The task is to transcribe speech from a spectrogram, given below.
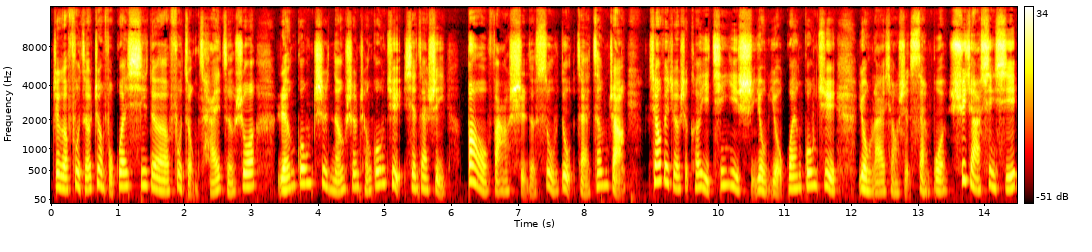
这个负责政府关系的副总裁则说，人工智能生成工具现在是以爆发式的速度在增长。消费者是可以轻易使用有关工具，用来像是散播虚假信息，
